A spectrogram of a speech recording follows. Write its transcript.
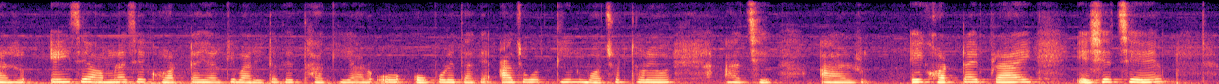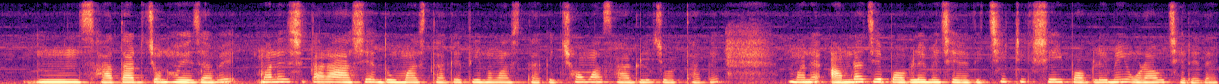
আর এই যে আমরা যে ঘরটায় আর কি বাড়িটাতে থাকি আর ও ওপরে থাকে, আজ ও তিন বছর ধরে আছে। আর এই ঘরটায় প্রায় এসেছে সাত আটজন হয়ে যাবে। মানে তারা আসে দু মাস থাকে, তিন মাস থাকে, ছ মাস হার্ডলি জোর থাকে। মানে আমরা যে প্রবলেমে ছেড়ে দিচ্ছি, ঠিক সেই প্রবলেমেই ওরাও ছেড়ে দেয়।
